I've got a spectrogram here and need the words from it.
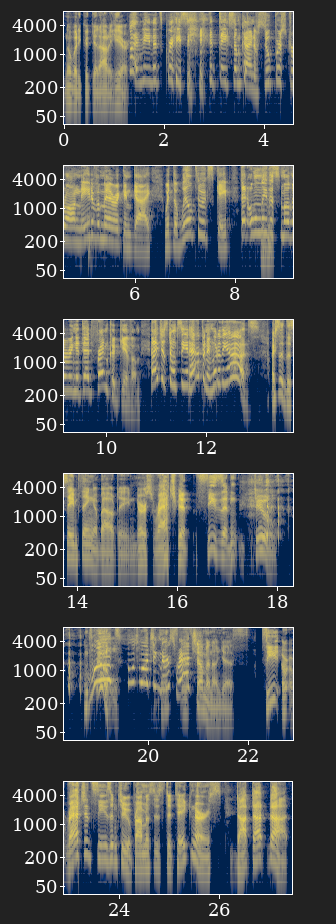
Nobody could get out of here. I mean, it's crazy. It takes some kind of super strong Native American guy with the will to escape that only mm-hmm. the smothering a dead friend could give him. I just don't see it happening. What are the odds? I said the same thing about a Nurse Ratched season two. What? Two. Who's watching Nurse It's- Ratched? It's coming, I guess. See, uh, Ratched season two promises to take Nurse dot dot dot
